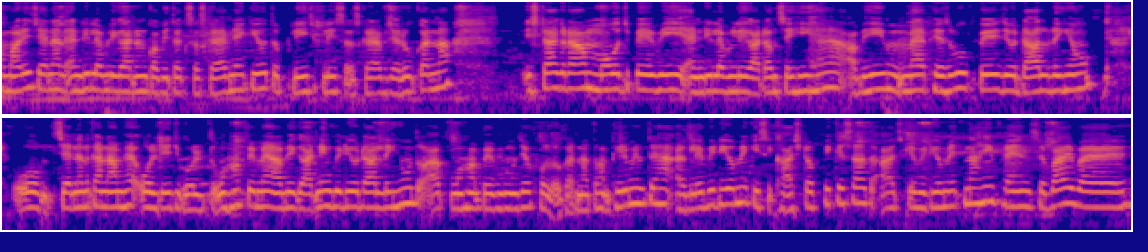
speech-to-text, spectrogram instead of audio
हमारे चैनल एंडी लवली गार्डन को अभी तक सब्सक्राइब नहीं किया हो तो प्लीज़ प्लीज़ सब्सक्राइब ज़रूर करना। इंस्टाग्राम मोज पे भी एंडी लवली गार्डन से ही है। अभी मैं फेसबुक पे जो डाल रही हूँ, वो चैनल का नाम है ओल्ड एज गोल्ड तो वहाँ पे मैं अभी गार्डनिंग वीडियो डाल रही हूँ तो आप वहाँ पे भी मुझे फॉलो करना। तो हम फिर मिलते हैं अगले वीडियो में किसी खास टॉपिक के साथ। आज के वीडियो में इतना ही फ्रेंड्स बाय बाय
